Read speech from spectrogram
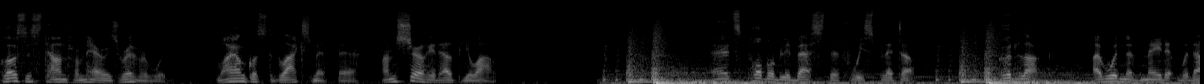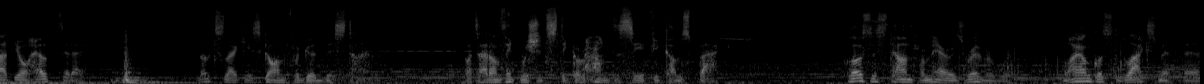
Closest town from here is Riverwood. My uncle's the blacksmith there. I'm sure he'd help you out. It's probably best if we split up. Good luck. I wouldn't have made it without your help today. Looks like he's gone for good this time. But I don't think we should stick around to see if he comes back. Closest town from here is Riverwood. My uncle's the blacksmith there.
